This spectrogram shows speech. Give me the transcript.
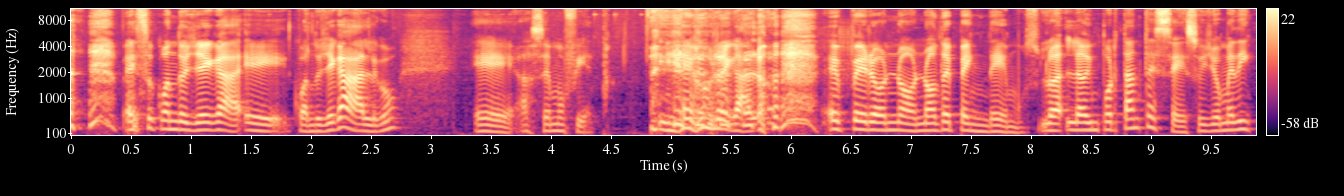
Eso cuando llega, eh, cuando llega algo, eh, hacemos fiesta. Y es un regalo. Eh, pero no, no dependemos. Lo, lo, importante es eso. Y yo me di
